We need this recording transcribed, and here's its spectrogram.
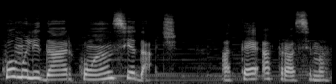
como lidar com a ansiedade. Até a próxima!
